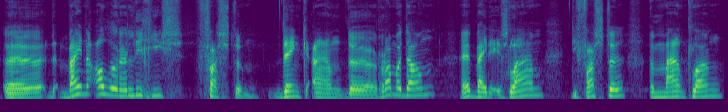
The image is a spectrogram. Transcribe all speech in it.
Uh, bijna alle religies vasten. Denk aan de Ramadan, Bij de islam, die vasten een maand lang.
